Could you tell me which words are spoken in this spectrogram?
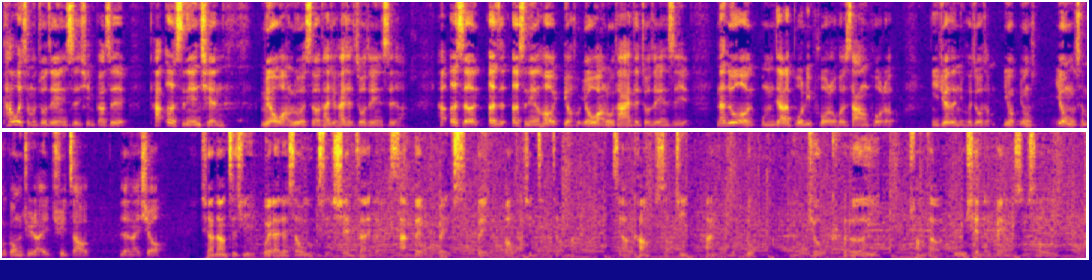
他为什么做这件事情？表示他二十年前没有网络的时候，他就开始做这件事啊。他二十二、二十二十年后有有网络，他还在做这件事情。那如果我们家的玻璃破了，或者纱窗破了，你觉得你会做什么？用用用什么工具来去找人来修？想让自己未来的收入是现在的三倍、五倍、十倍的爆炸性成长吗？只要靠手机和网络，你就可以创造无限的被动式收入。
